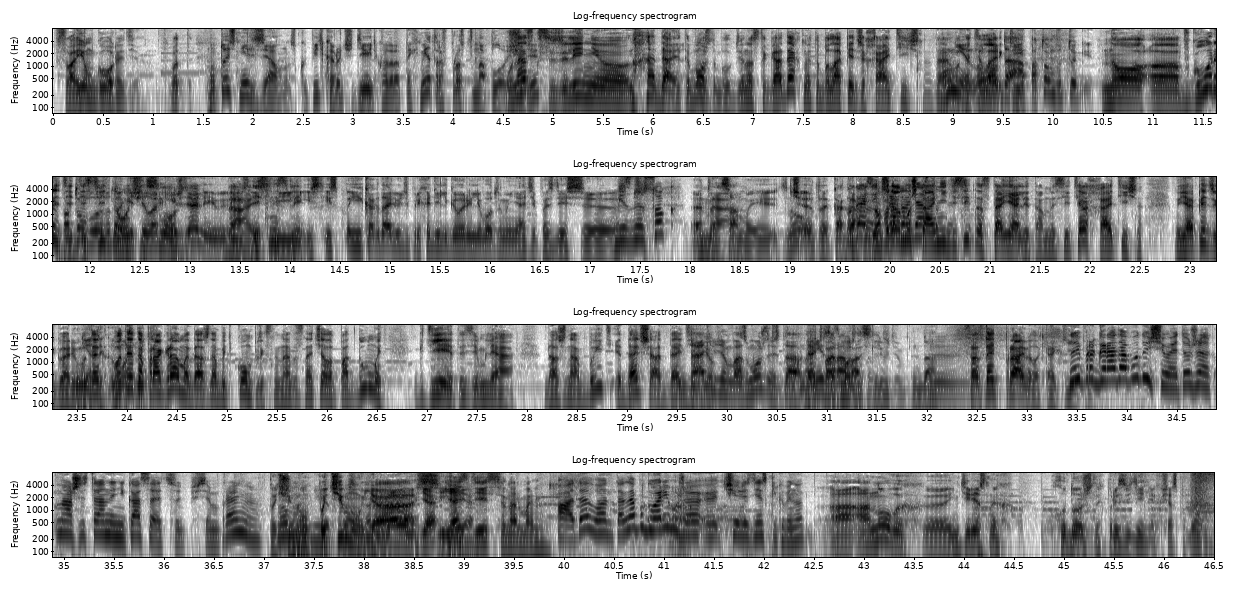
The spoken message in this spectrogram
в своем городе. Вот Ну, то есть нельзя у нас купить, короче, 9 квадратных метров просто на у площади. нас, к сожалению, да, это можно было в 90-х годах, но это было опять же хаотично, да, не, вот эти ну ларьки. да, потом в итоге... Но э, в городе Потом в действительно итоге очень эти ларьки сложно. взяли и, да, и и снесли. снесли. И, и- и когда люди приходили, говорили, вот у меня, типа, здесь... э, Бизнесок? Этот Да. самый... Ну, ч- это как Да, Магазин ну, потому что они доступности. действительно стояли там на сетях хаотично. Но я опять же говорю, Нет, вот, это- вот эта быть- программа должна быть комплексной. Надо сначала подумать, где эта земля должна быть, и дальше отдать Дать ее, людям возможность, да, дать возможность людям. Да. Создать правила какие-то. Ну и про города будущего это уже нашей страны не касается, судя по всему, правильно? Почему? Ну, нет? почему? Я, я, я здесь, все нормально. А, да, ладно, тогда поговорим уже э, через несколько минут. А, о новых э, интересных художественных произведениях сейчас поговорим.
